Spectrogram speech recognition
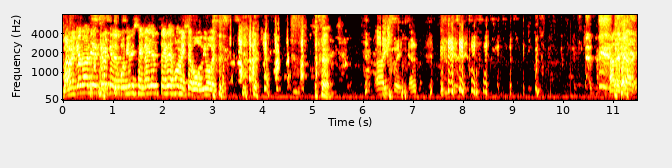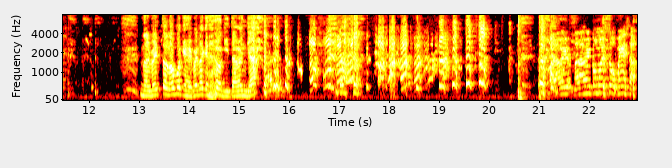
No me quiero arriesgar que después viene y se cae el teléfono y se jodió esto. Ay, señor. Dale, espérate. Norberto no, porque recuerda que se lo quitaron ya. Para ver, para ver cómo esto pesa.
